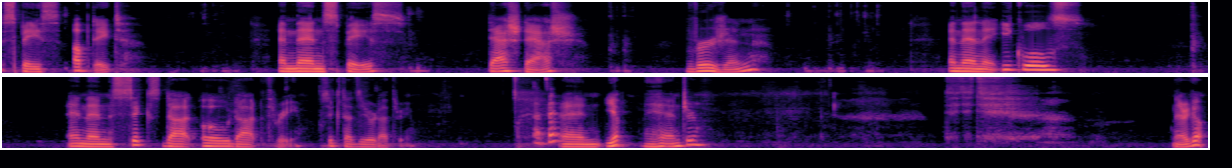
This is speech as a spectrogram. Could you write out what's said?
space update and then space dash dash version and then it equals and then 6.0.3 6.0.3 That's it. and yep hit enter. There we go.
